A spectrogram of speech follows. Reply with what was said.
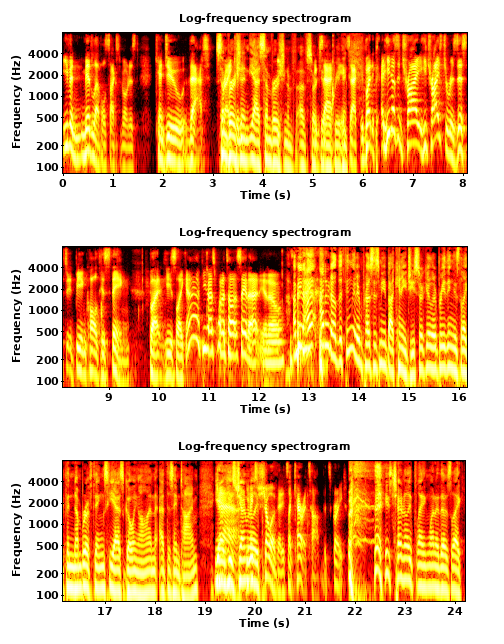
even mid level saxophonist, can do that. Some right? Can- version, yeah, some version of, of circular exactly, breathing. exactly. But and he doesn't try. He tries to resist it being called his thing. But he's like, ah, if you guys want to tell, say that, you know. I mean, I, I don't know. The thing that impresses me about Kenny G circular breathing is like the number of things he has going on at the same time. You know, he's he generally makes a show of it. It's like Carrot Top. It's great. he's generally playing one of those like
